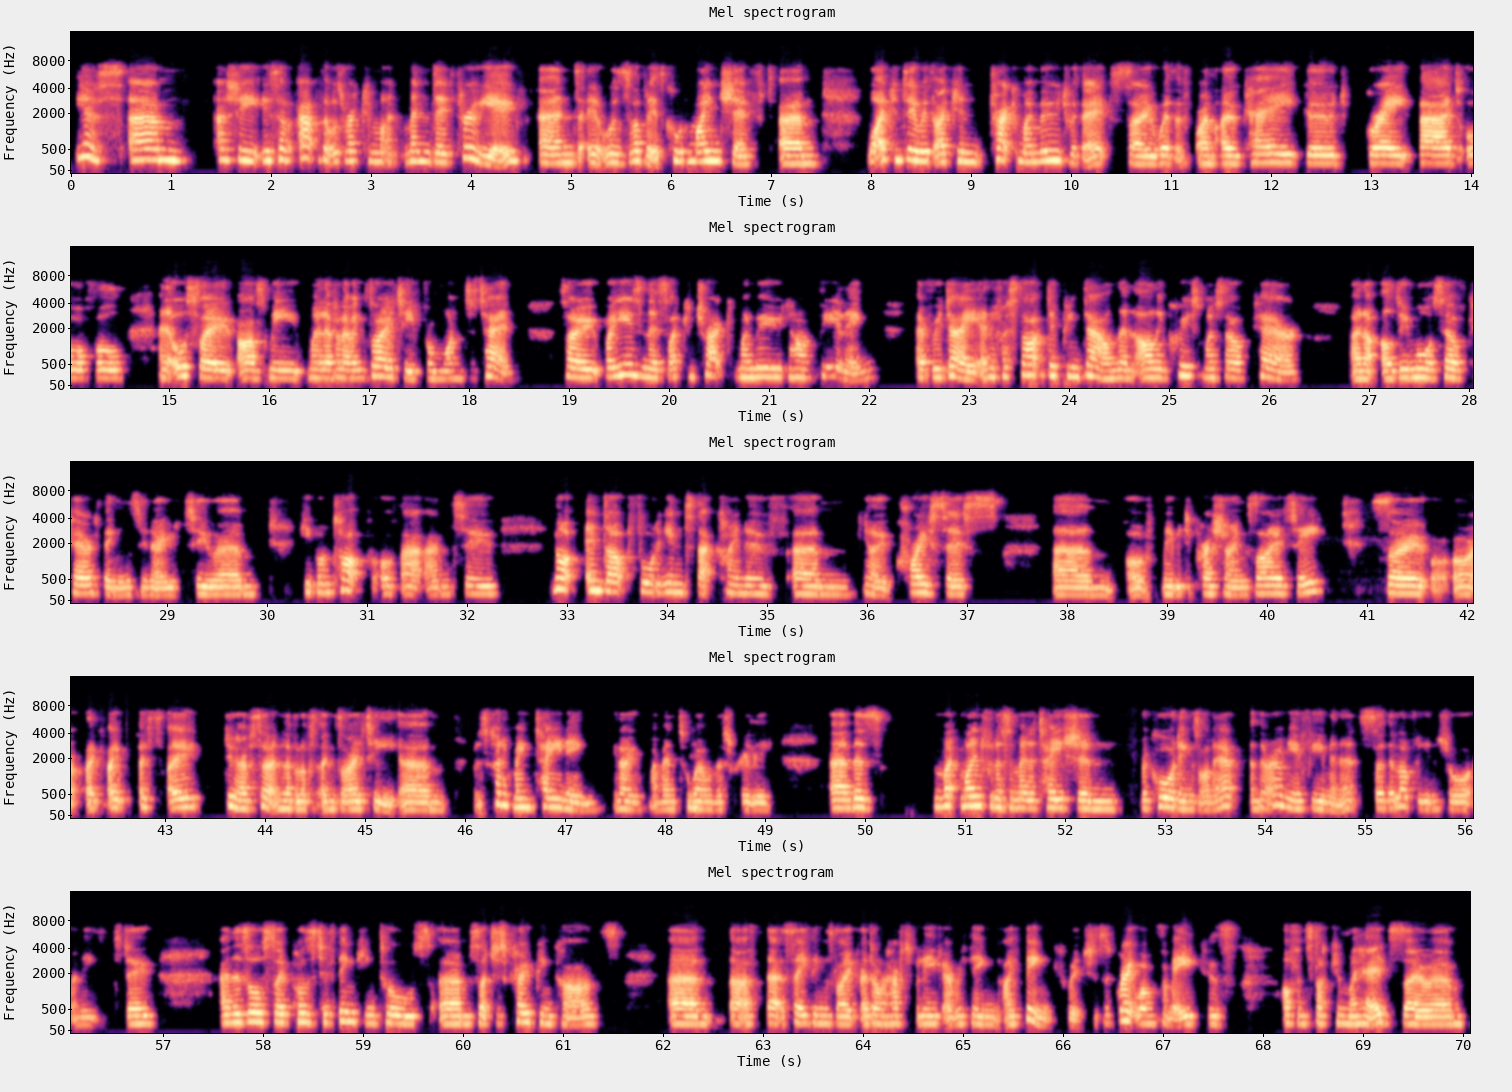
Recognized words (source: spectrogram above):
Yes, um, actually, it's an app that was recommended through you, and it was lovely. It's called Mindshift. Um, what I can do with I can track my mood with it, so whether I'm okay, good, great, bad, awful, and it also asks me my level of anxiety from one to ten. So by using this, I can track my mood, how I'm feeling every day, and if I start dipping down, then I'll increase my self care, and I'll do more self care things, you know, to um, keep on top of that and to not end up falling into that kind of um, you know crisis um, of maybe depression or anxiety. So, or, or like I, I, I do have a certain level of anxiety, um, but it's kind of maintaining, you know, my mental Yeah. wellness really. And there's mi- mindfulness and meditation recordings on it, and they're only a few minutes, so they're lovely and short and easy to do. And there's also positive thinking tools um, such as coping cards um, that, that say things like, I don't have to believe everything I think, which is a great one for me because often stuck in my head. So, um,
